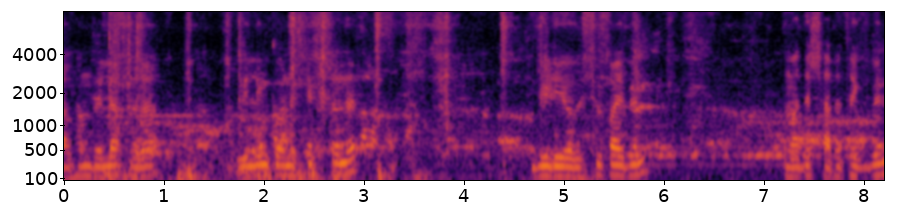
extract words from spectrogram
আলহামদুলিল্লাহ আপনারা বিল্ডিং কনেকশনের ভিডিও অবশ্যই পাইবেন। আমাদের সাথে থাকবেন।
